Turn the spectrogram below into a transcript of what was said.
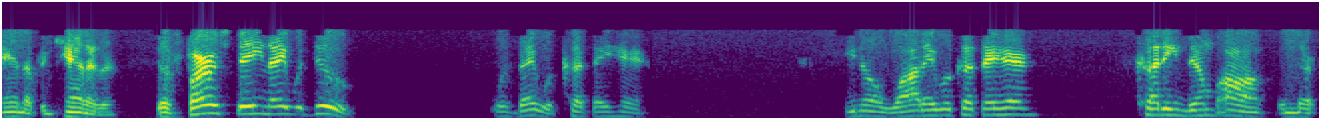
and up in Canada, the first thing they would do was they would cut their hair. You know why they would cut their hair? Cutting them off from their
